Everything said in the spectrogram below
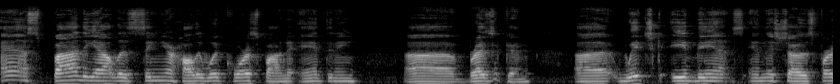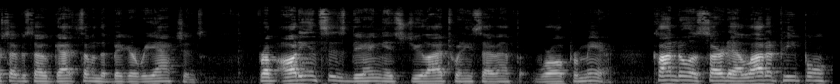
Asked by the outlet's senior Hollywood correspondent Anthony uh, Breznican, uh, which events in the show's first episode got some of the bigger reactions from audiences during its July 27th world premiere. Condal asserted a lot of people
